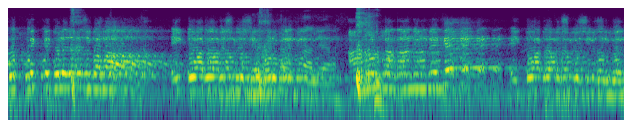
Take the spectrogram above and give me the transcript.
প্রত্যেককে বলে যাচ্ছি, বাবা, এই দোয়াটা বেশি বেশি করবেন রানিং রেখে এই দোয়াটা বেশি বেশি করবেন।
